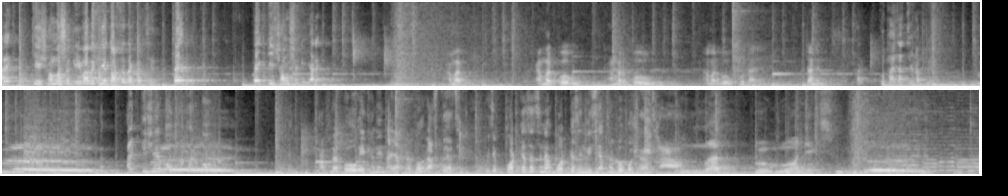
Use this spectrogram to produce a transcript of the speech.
আরে কি সমস্যা কি? এভাবে কে দরজা দেখাচ্ছে? এই এই কি সমস্যা কি? আরে। আমার আমার বউ আমার বউ আমার বউ কোথায়? জানেন? আরে কোথায় যাচ্ছেন আপনি? আরে কিসের বউ? কোথার বউ? আপনার বউ এখানে নাই আপনার বউ রাস্তায় আছে। ওই যে বটগাছ আছে না বটগাছের নিচে আপনার বউ বসে আছে। আমার বউ অনেক সুন্দর।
